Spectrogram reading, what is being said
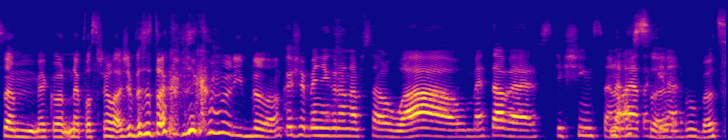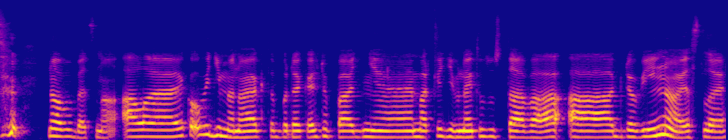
jsem jako nepostřehla, že by se to jako někomu líbilo. Jako, že by někdo napsal, wow, metaverse, těším se, no ne, já taky ne. vůbec. No, vůbec, no. Ale jako uvidíme, no, jak to bude. Každopádně Marky Divnej to zůstává a kdo ví, no, jestli,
